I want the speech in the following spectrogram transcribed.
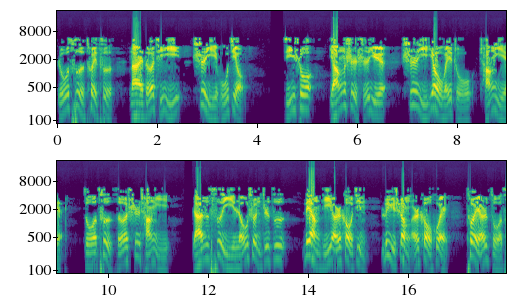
如次退次，乃得其宜，是以无咎。即说杨氏时曰：“师以右为主，常也；左次则失常矣。然似以柔顺之姿，量敌而后进，虑胜而后会，退而左次，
